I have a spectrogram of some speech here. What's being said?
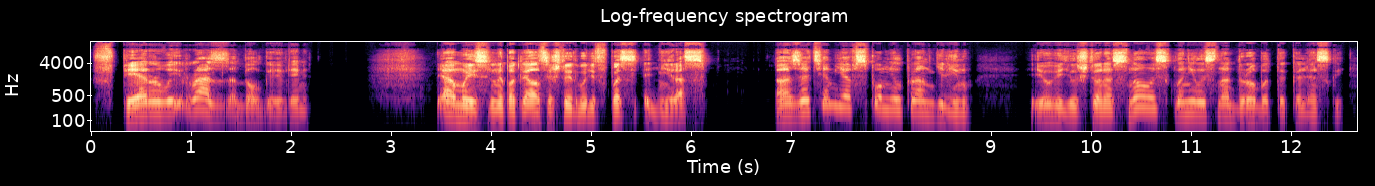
В первый раз за долгое время. Я мысленно поклялся, что это будет в последний раз. А затем я вспомнил про Ангелину и увидел, что она снова склонилась над робота-коляской —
